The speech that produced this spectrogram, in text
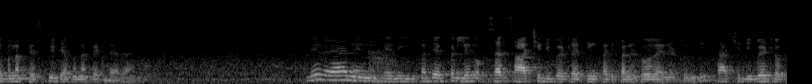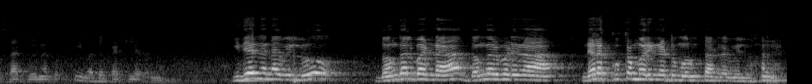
ఏమైనా ప్రెస్ మీట్ ఏమైనా పెట్టారా అని. లేదా నేను నేను ఈ మధ్య ఎక్కడ లేదు. ఒకసారి సాక్షి డిబేట్లో ఐ థింక్ పది పన్నెండు రోజులు అయినట్టుంది. సాక్షి డిబేట్లో ఒకసారి పోయినా తప్పితే ఈ మధ్య పెట్టలేదన్న ఇదేందన్నా వీళ్ళు? దొంగలు పడిన దొంగలు పడిన నెల కుక్క మరిగినట్టు మరుగుతాండ్రా వీళ్ళు అన్నాడు.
